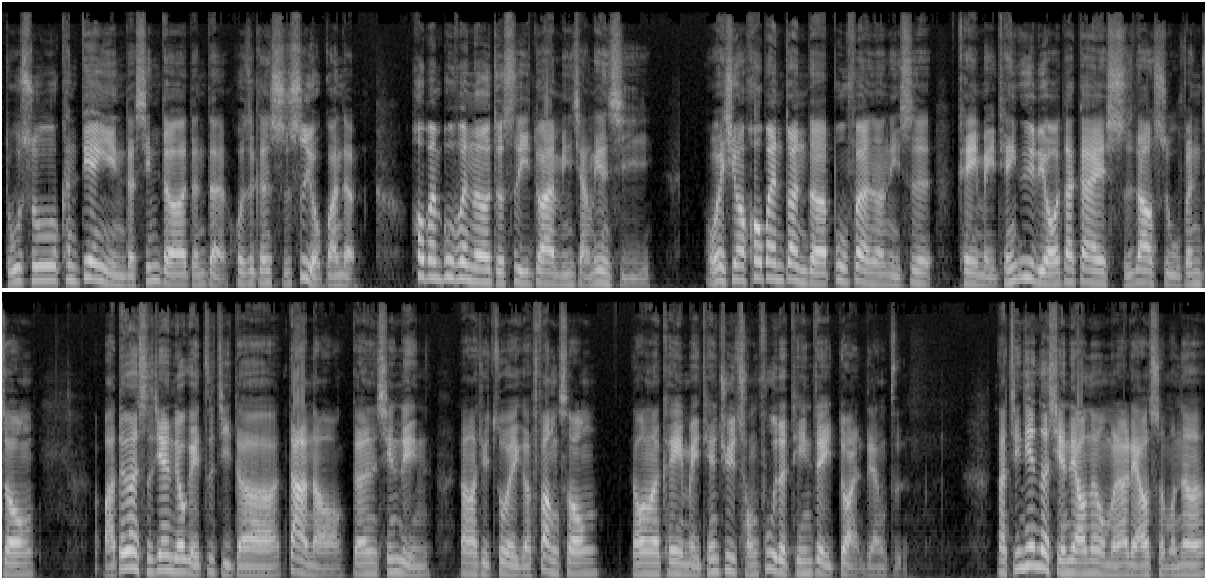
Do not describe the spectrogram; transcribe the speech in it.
读书、看电影的心得等等，或是跟时事有关的。后半部分呢，则是一段冥想练习。我也希望后半段的部分呢，你是可以每天预留大概十到十五分钟，把这段时间留给自己的大脑跟心灵，让它去做一个放松。然后呢，可以每天去重复的听这一段这样子。那今天的闲聊呢，我们来聊什么呢？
